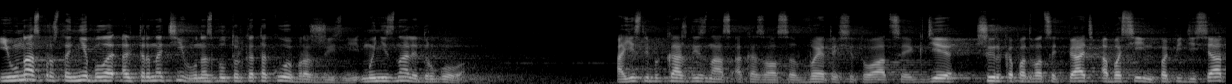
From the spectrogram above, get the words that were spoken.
И у нас просто не было альтернативы, у нас был только такой образ жизни, мы не знали другого. А если бы каждый из нас оказался в этой ситуации, где ширка по 25, а бассейн по 50,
